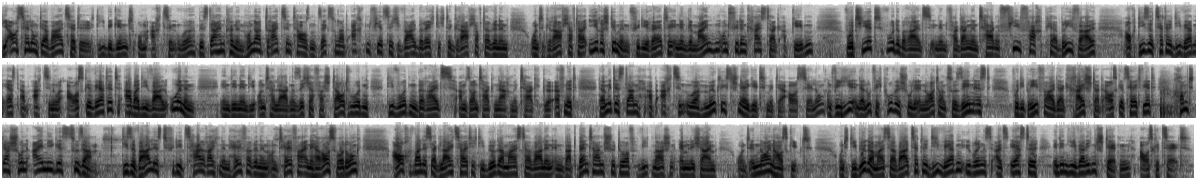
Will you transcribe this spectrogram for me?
Die Auszählung der Wahlzettel, die beginnt um 18 Uhr. Bis dahin können 113.648 wahlberechtigte Grafschafterinnen und Grafschafter ihre Stimmen für die Räte in den Gemeinden und für den Kreistag abgeben. Votiert wurde bereits in den vergangenen Tagen vielfach per Briefwahl. Auch diese Zettel, die werden erst ab 18 Uhr ausgewertet, aber die Wahlurnen, in denen die Unterlagen sicher verstaut wurden, die wurden bereits am Sonntagnachmittag geöffnet, damit es dann ab 18 Uhr möglichst schnell geht mit der Auszählung. Und wie hier in der Ludwig-Probe-Schule in Nordhorn zu sehen ist, wo die Briefwahl der Kreisstadt ausgezählt wird, kommt da schon einiges zusammen. Diese Wahl ist für die zahlreichen Helferinnen und Helfer eine Herausforderung, auch weil es ja gleichzeitig die Bürgermeisterwahlen in Bad Bentheim, Schüttorf, Wiedmarschen, Emlichheim und in Neuenhaus gibt. Und die Bürgermeisterwahlzettel, die werden übrigens als erste in den jeweiligen Städten ausgezählt.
